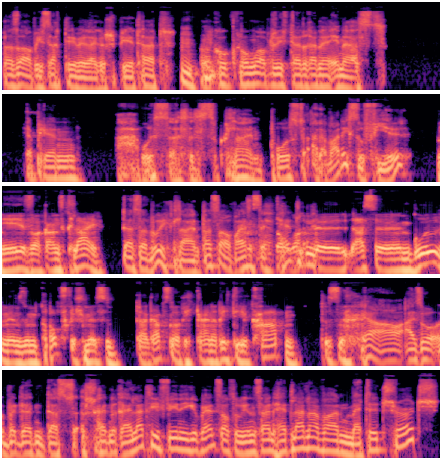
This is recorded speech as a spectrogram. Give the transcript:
Pass auf, ich sag dir, wer da gespielt hat. Mhm. Mal gucken, gucken, ob du dich daran erinnerst. Ich hab hier ein, ah, wo ist das? Das ist zu klein. Poster. Ah, da war nicht so viel. Nee, es war ganz klein. Das war wirklich klein. Pass auf, weißt du, Da Headline, hast du einen Gulden in so einen Topf geschmissen. Da gab es noch keine richtige Karten. Das, Ja, also das scheinen relativ wenige Bands auch so gewesen zu sein. Headliner waren Metal Church,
